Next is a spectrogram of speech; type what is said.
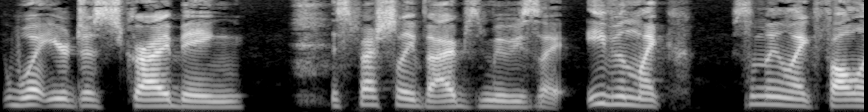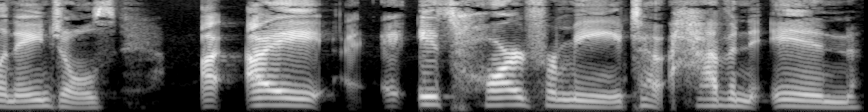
what you're describing, especially vibes movies like even like something like Fallen Angels, I, I it's hard for me to have an in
